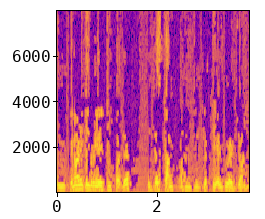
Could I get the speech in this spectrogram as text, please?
the canonical relation for this, it just comes from the, just the L2 adjoint.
